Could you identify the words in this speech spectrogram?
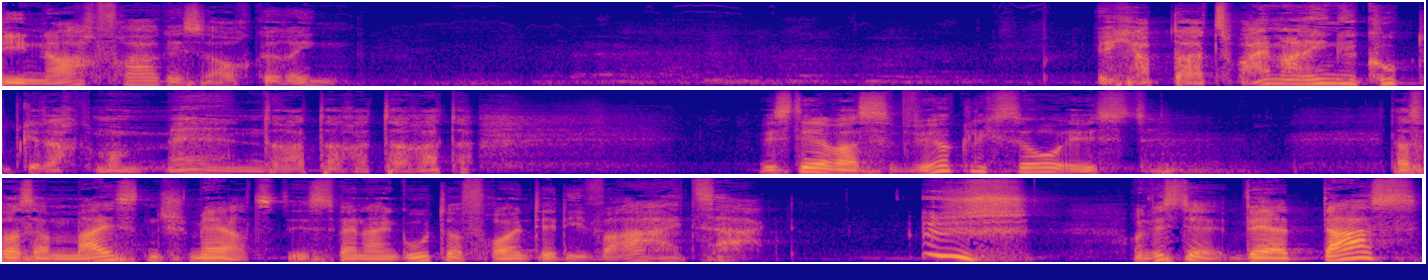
Die Nachfrage ist auch gering. Ich habe da zweimal hingeguckt und gedacht, Moment, ratter, ratter, ratter. Wisst ihr, was wirklich so ist? Das, was am meisten schmerzt, ist, wenn ein guter Freund dir die Wahrheit sagt. Und wisst ihr, wer das,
